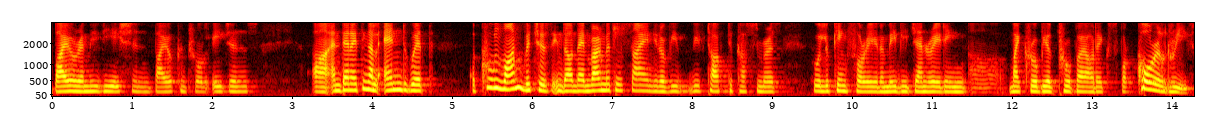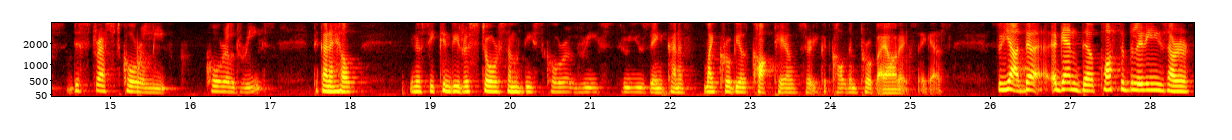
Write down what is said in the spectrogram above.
bioremediation, biocontrol agents. Uh, and then I think I'll end with a cool one, which is in the, on the environmental side, you know, we've, we've talked to customers who are looking for, you know, maybe generating uh, microbial probiotics for coral reefs, distressed coral reef, coral reefs to kind of help, you know, see can we restore some of these coral reefs through using kind of microbial cocktails, or you could call them probiotics, I guess. So yeah, the, again, the possibilities are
